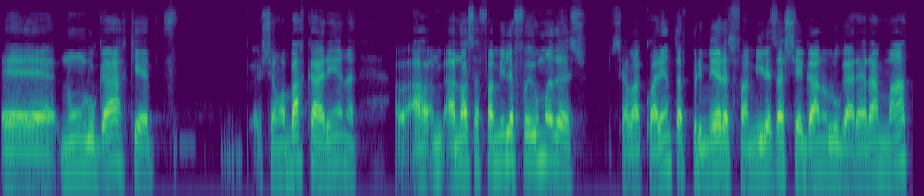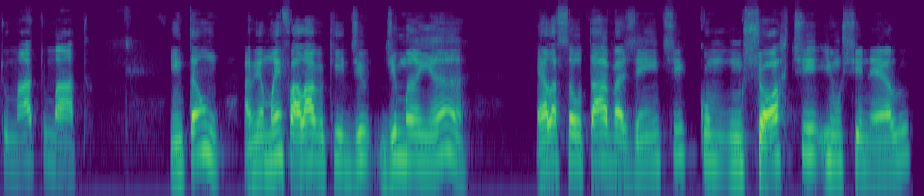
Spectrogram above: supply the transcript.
é, num lugar que é chama Barcarena. A, a, nossa família foi uma das, sei lá, 40 primeiras famílias a chegar no lugar. Era mato, mato, mato. Então a minha mãe falava que de, de manhã ela soltava a gente com um short e um chinelo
